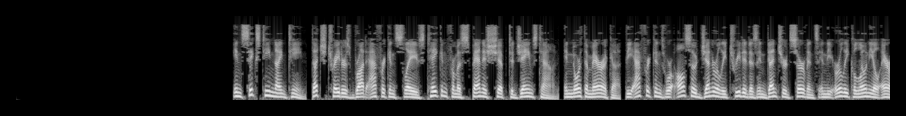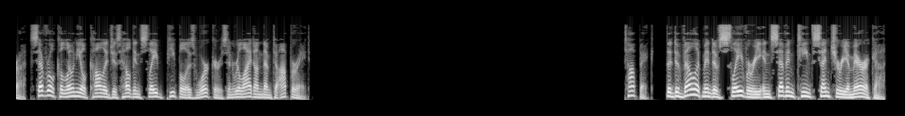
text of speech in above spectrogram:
In 1619, Dutch traders brought African slaves taken from a Spanish ship to Jamestown. In North America, the Africans were also generally treated as indentured servants in the early colonial era. Several colonial colleges held enslaved people as workers and relied on them to operate. Topic: The development of slavery in 17th-century America.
